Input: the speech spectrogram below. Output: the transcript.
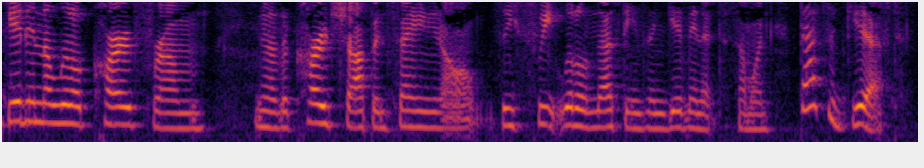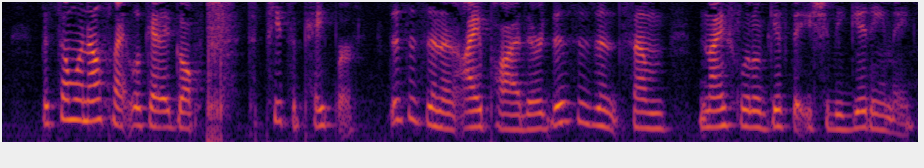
getting a little card from you know the card shop and saying you know these sweet little nothings and giving it to someone that's a gift. But someone else might look at it and go, it's a piece of paper. This isn't an iPod or this isn't some nice little gift that you should be getting me.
